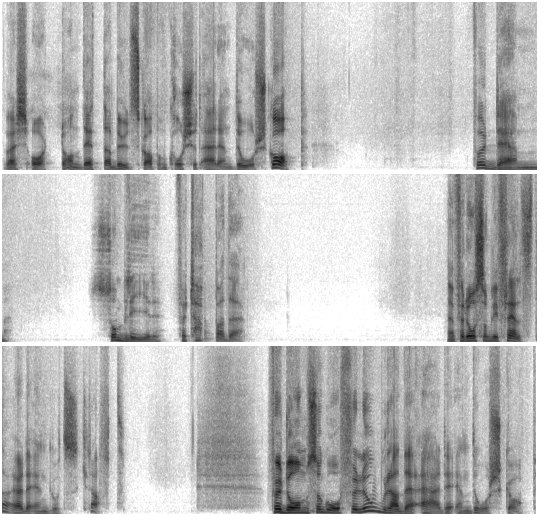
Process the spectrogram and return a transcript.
vers 18, detta budskap om korset är en dårskap för dem som blir förtappade. Men för oss som blir frälsta är det en Guds kraft. För dem som går förlorade är det en dårskap.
